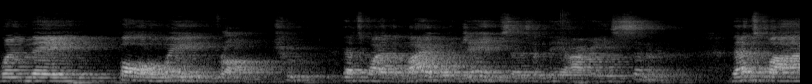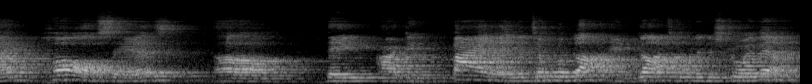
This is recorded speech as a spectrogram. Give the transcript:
when they fall away from truth. That's why the Bible James says that they are a sinner. That's why Paul says uh, they are defiling the temple of God, and God's going to destroy them.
